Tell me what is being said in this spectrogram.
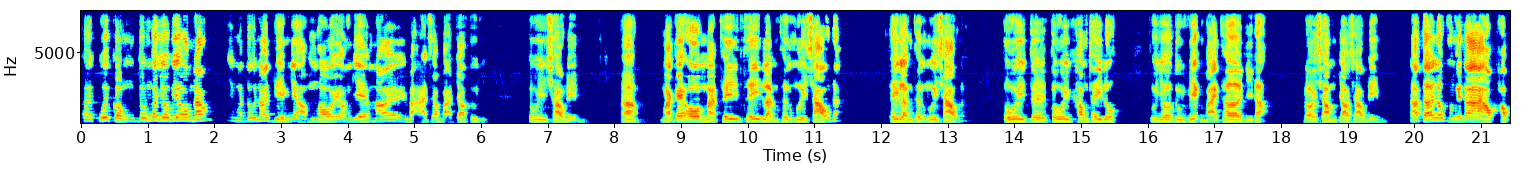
À, cuối cùng tôi không có vô với ông đâu nhưng mà tôi nói chuyện với ông hồi ông về ông nói bà sao bà cho tôi tôi 6 điểm? À, mà cái hôm mà thi thi lần thứ 16 đó thi lần thứ 16 đó tôi tôi không thi luôn. Tôi vô tôi viết bài thơ gì đó rồi xong cho 6 điểm đó tới lúc mà người ta học học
